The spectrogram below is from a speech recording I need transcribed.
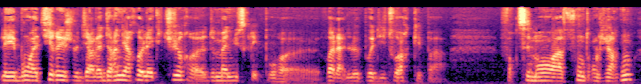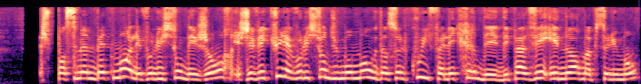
Les bons à tirer, je veux dire la dernière relecture de manuscrits pour voilà le poditoire qui est pas forcément à fond dans le jargon. Je pensais même bêtement à l'évolution des genres. J'ai vécu l'évolution du moment où d'un seul coup il fallait écrire des, pavés énormes absolument.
